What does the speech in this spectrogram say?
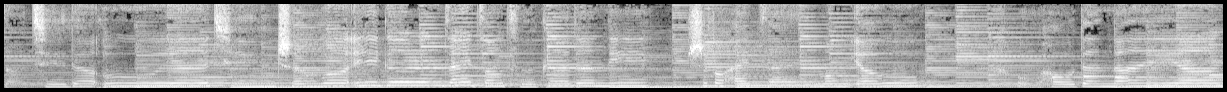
早起的五月清晨，我一个人在走，此刻的你是否还在梦游？午后的暖阳。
